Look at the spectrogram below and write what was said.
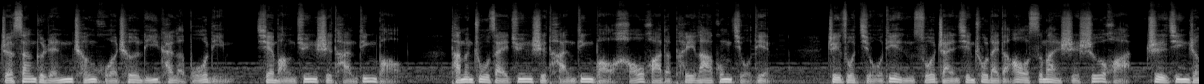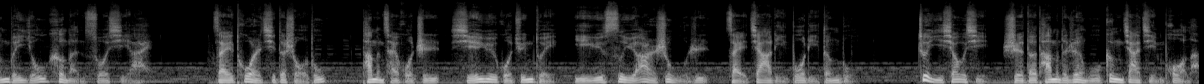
这三个人乘火车离开了柏林，前往君士坦丁堡。他们住在君士坦丁堡豪华的佩拉宫酒店。这座酒店所展现出来的奥斯曼式奢华，至今仍为游客们所喜爱。在土耳其的首都。他们才获知协约国军队已于四月二十五日在加里波利登陆，这一消息使得他们的任务更加紧迫了。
